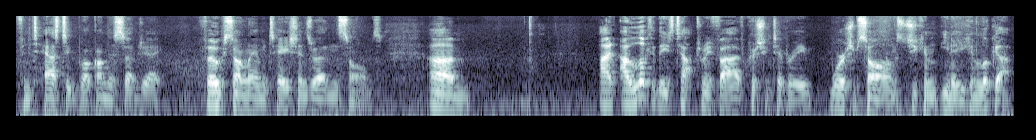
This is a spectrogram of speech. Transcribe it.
fantastic book on this subject, focused on Lamentations rather than Psalms. Um, I, I looked at these top 25 Christian contemporary worship songs that you can you know you can look up,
